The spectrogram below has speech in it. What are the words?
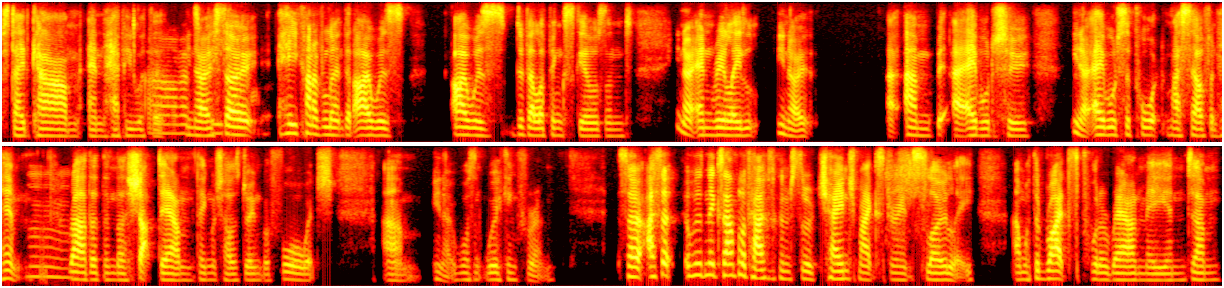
stayed calm and happy with it. Oh, you know, beautiful. so he kind of learned that I was I was developing skills and, you know, and really, you know, um, able to, you know, able to support myself and him mm. rather than the shutdown thing which I was doing before, which, um, you know, wasn't working for him. So I thought it was an example of how I can sort of change my experience slowly, um, with the right support around me, and um,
